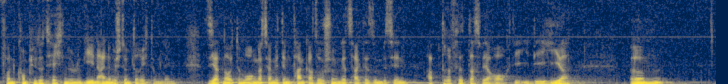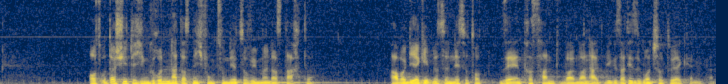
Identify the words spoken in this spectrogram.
von Computertechnologie in eine bestimmte Richtung lenkt. Sie hatten heute Morgen das ja mit dem Tanker so schön gezeigt, der so ein bisschen abdriftet. Das wäre auch die Idee hier. Ähm, aus unterschiedlichen Gründen hat das nicht funktioniert, so wie man das dachte. Aber die Ergebnisse sind nichtsdestotrotz sehr interessant, weil man halt, wie gesagt, diese Grundstruktur erkennen kann.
